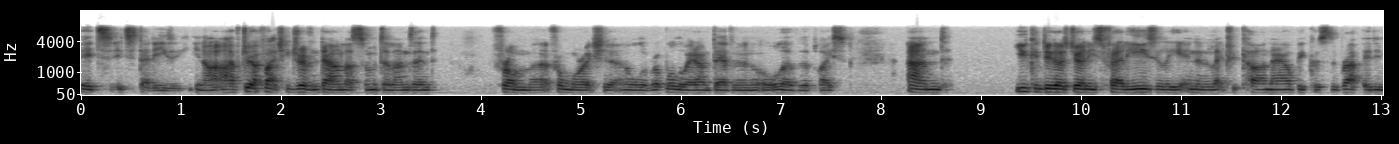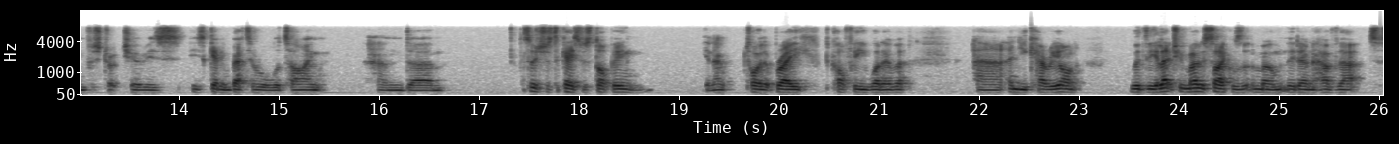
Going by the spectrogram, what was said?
it's it's dead easy. You know, I've I've actually driven down last summer to Land's End from uh, from Warwickshire and all the, all the way around Devon and all over the place, and you can do those journeys fairly easily in an electric car now because the rapid infrastructure is is getting better all the time, and um, so it's just a case of stopping, you know, toilet break, coffee, whatever, uh, and you carry on. With the electric motorcycles at the moment, they don't have that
